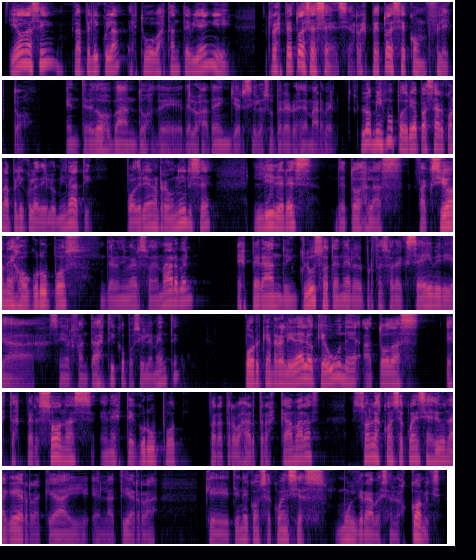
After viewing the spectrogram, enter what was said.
Y aún así, la película estuvo bastante bien y respetó esa esencia, respetó ese conflicto entre dos bandos de, los Avengers y los superhéroes de Marvel. Lo mismo podría pasar con la película de Illuminati. Podrían reunirse líderes de todas las facciones o grupos del universo de Marvel, esperando incluso tener al profesor Xavier y a Señor Fantástico posiblemente, porque en realidad lo que une a todas estas personas en este grupo para trabajar tras cámaras son las consecuencias de una guerra que hay en la Tierra que tiene consecuencias muy graves en los cómics.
